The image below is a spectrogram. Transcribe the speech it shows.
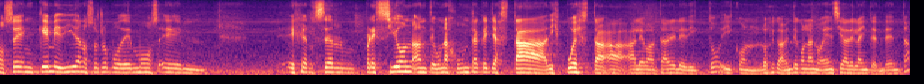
no sé en qué medida nosotros podemos eh, ejercer presión ante una junta que ya está dispuesta a, levantar el edicto y con lógicamente con la anuencia de la intendenta,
